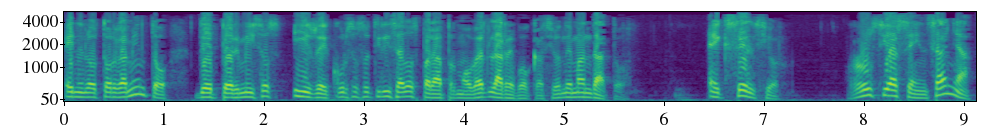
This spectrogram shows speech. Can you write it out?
en el otorgamiento de permisos y recursos utilizados para promover la revocación de mandato. Excelsior. Rusia se ensaña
